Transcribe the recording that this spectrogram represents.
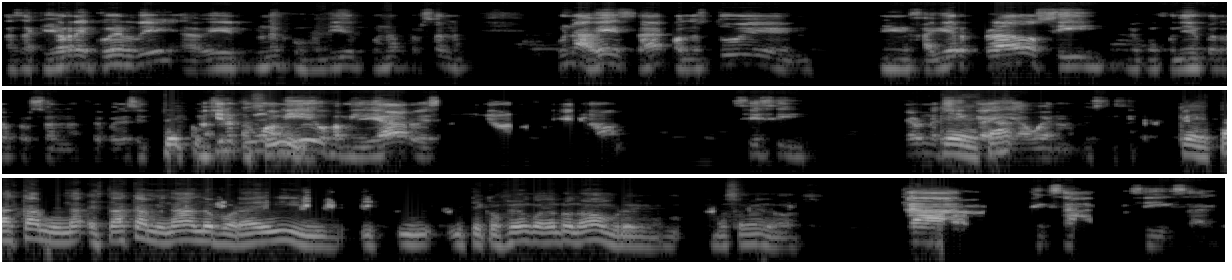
hasta que yo recuerde, a ver, no he confundido con una persona. Una vez, ¿ah? cuando estuve en, en Javier Prado, sí, me confundí con otra persona. Te Imagino que un amigo, familiar, vecino, no ¿no? Sí, sí. Era una ¿Qué, chica está? y ya, bueno. sí. Que estás, camina estás caminando por ahí y, y- y te confunden con otro nombre, más o menos. Claro, exacto, sí, exacto.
